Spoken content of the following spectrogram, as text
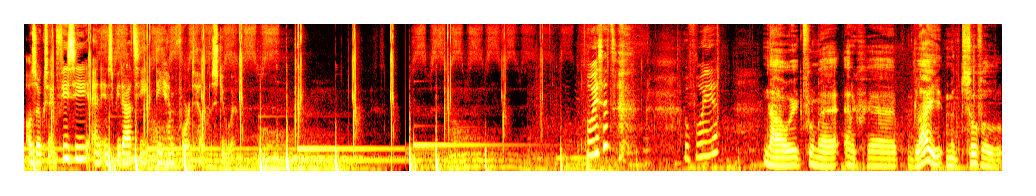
als ook zijn visie en inspiratie die hem voort helpen stuwen. Hoe is het? Hoe voel je je? Nou, ik voel me erg eh, blij met zoveel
